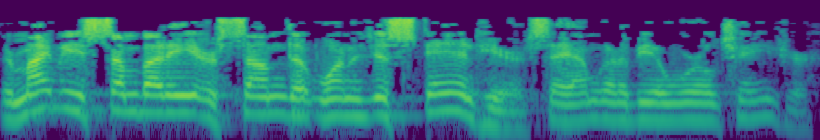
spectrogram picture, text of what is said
there might be somebody or some that want to just stand here and say, I'm going to be a world changer.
